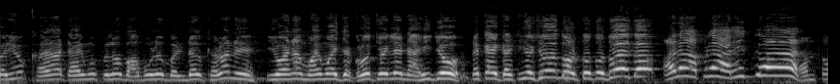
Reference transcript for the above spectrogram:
કર્યું ખરા ટાઈમ પેલો બાબુલો બંડલ ખરો ને ઈવાના મોય મોય ઝઘડો થયો એટલે નાહી ગયો. ને કઈ ઘટ્યો છો? દોડતો તો જોયો તો. અરે આપણે હારી જ. આમ તો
